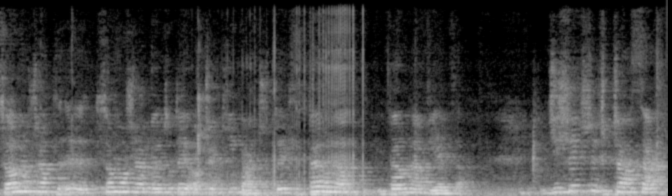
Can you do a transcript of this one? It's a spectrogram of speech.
co na przykład, y, co możemy tutaj oczekiwać. To jest pełna, pełna wiedza. W dzisiejszych czasach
